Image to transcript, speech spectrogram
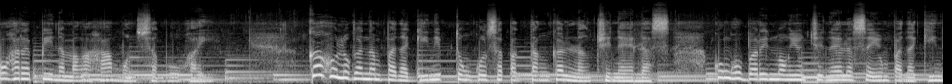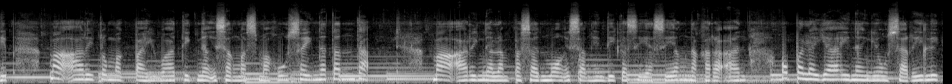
o harapin ang mga hamon sa buhay. Kahulugan ng panaginip tungkol sa pagtanggal ng tsinelas. Kung hubarin mo ang iyong tsinelas sa iyong panaginip, maaari itong magpahiwatig ng isang mas mahusay na tanda. Maaaring nalampasan mo ang isang hindi kasiyasiyang nakaraan o palayain ang iyong sarili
